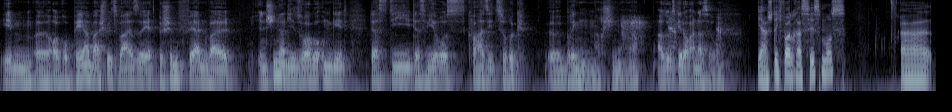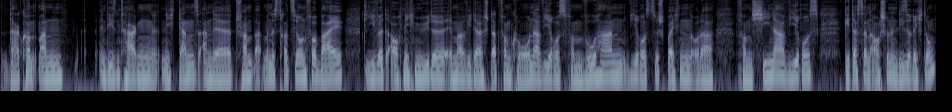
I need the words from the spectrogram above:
eben äh, Europäer beispielsweise jetzt beschimpft werden, weil in China die Sorge umgeht, dass die das Virus quasi zurückbringen äh, nach China. Ja? Also ja. es geht auch andersherum. Ja, Stichwort Rassismus. Äh, da kommt man in diesen Tagen nicht ganz an der Trump-Administration vorbei. Die wird auch nicht müde, immer wieder statt vom Coronavirus vom Wuhan-Virus zu sprechen oder vom China-Virus. Geht das dann auch schon in diese Richtung?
